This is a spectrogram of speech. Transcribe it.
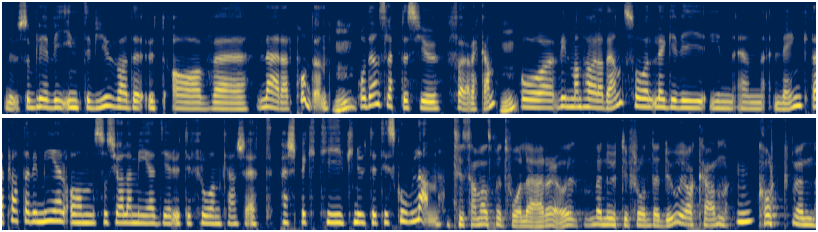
nu, så blev vi intervjuade utav eh, Lärarpodden. Mm. Och den släpptes ju förra veckan. Mm. Och vill man höra den så lägger vi in en länk. Där pratar vi mer om sociala medier utifrån kanske ett perspektiv knutet till skolan. Tillsammans med två lärare, men utifrån det du och jag kan. Mm. Kort men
